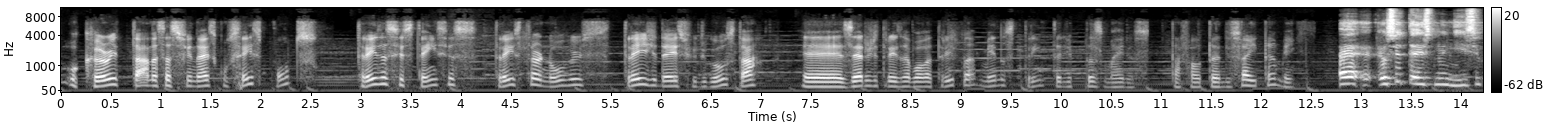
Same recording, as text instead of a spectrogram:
o Curry tá nessas finais com 6 pontos, 3 assistências, 3 turnovers, 3 de 10 field goals, tá? É, 0 de 3 na bola tripla, menos 30 de plus minus. Tá faltando isso aí também. É, eu citei isso no início,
